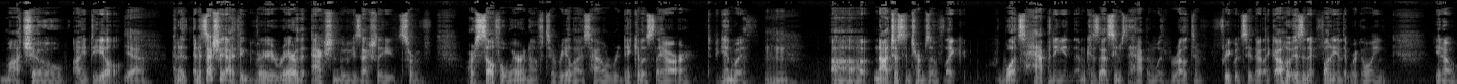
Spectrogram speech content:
macho ideal, Yeah, and it, and it's actually I think very rare that action movies actually sort of are self aware enough to realize how ridiculous they are to begin with. hmm Uh, not just in terms of like what's happening in them, because that seems to happen with relative frequency. They're like, oh, isn't it funny that we're going, you know,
